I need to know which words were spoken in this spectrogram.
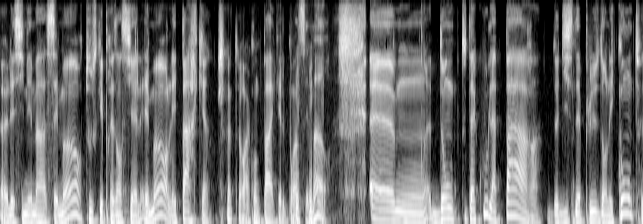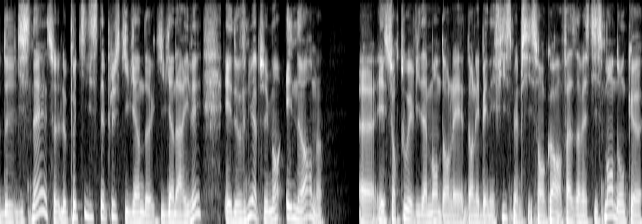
euh, les cinémas, c'est mort, tout ce qui est présentiel est mort, les parcs, je ne te raconte pas à quel point c'est mort. Euh, donc, tout à coup, la part de Disney Plus dans les comptes de Disney, le petit Disney Plus qui vient d'arriver, est devenu absolument énorme. Euh, et surtout évidemment dans les dans les bénéfices, même s'ils sont encore en phase d'investissement. Donc euh,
